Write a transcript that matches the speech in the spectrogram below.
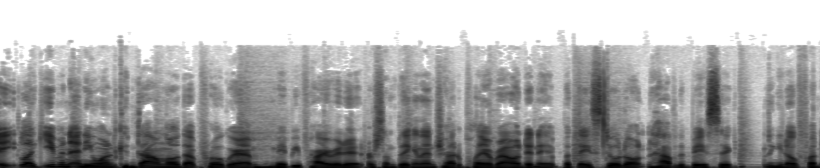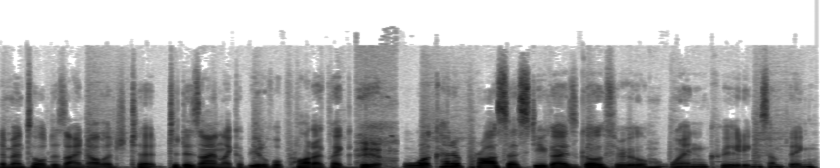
eh, like even anyone can download that program, maybe pirate it or something, and then try to play around in it, but they still don't have the basic, you know, fundamental design knowledge to to design like a beautiful product. Like, Yeah. what kind of process do you guys go through when creating something?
